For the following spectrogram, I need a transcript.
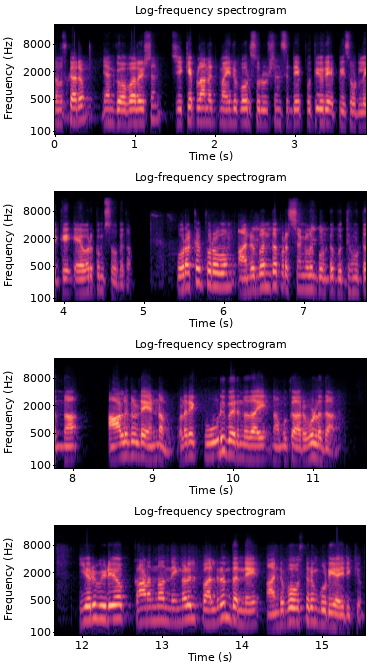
നമസ്കാരം. ഞാൻ Gopalakrishnan. G K planet mind power സൊല്യൂഷൻസിന്റെ പുതിയൊരു എപ്പിസോഡിലേക്ക് ഏവർക്കും സ്വാഗതം. ഉറക്കക്കുറവും അനുബന്ധ പ്രശ്നങ്ങളും കൊണ്ട് ബുദ്ധിമുട്ടുന്ന ആളുകളുടെ എണ്ണം വളരെ കൂടി വരുന്നതായി നമുക്ക് അറിവുള്ളതാണ്. ഈ ഒരു വീഡിയോ കാണുന്ന നിങ്ങളിൽ പലരും തന്നെ അനുഭവസ്ഥരും കൂടിയായിരിക്കും.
